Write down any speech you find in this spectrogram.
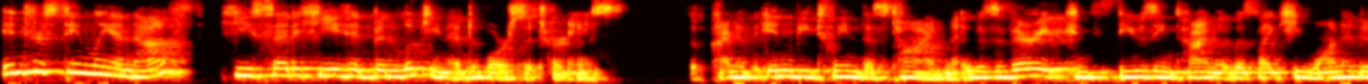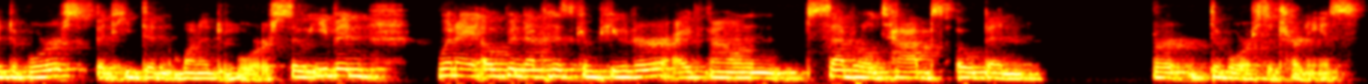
Interestingly enough, he said he had been looking at divorce attorneys kind of in between this time. It was a very confusing time. It was like he wanted a divorce, but he didn't want a divorce. So even when I opened up his computer, I found several tabs open for divorce attorneys.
